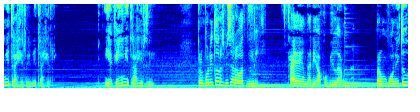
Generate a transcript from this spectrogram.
Ini terakhir nih, ini terakhir. Iya, kayaknya ini terakhir sih. Perempuan itu harus bisa rawat diri. Kayak yang tadi aku bilang, perempuan itu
